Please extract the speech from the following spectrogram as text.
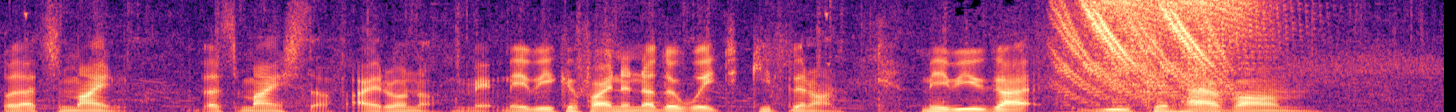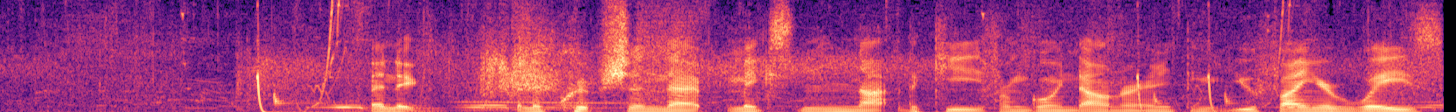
but that's mine. That's my stuff. I don't know. Maybe you can find another way to keep it on. Maybe you got, you can have, um, an, an equiption that makes not the Ki from going down or anything. You find your ways.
